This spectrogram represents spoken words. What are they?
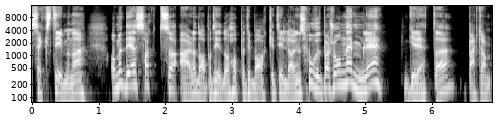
seks timene. Og med det sagt så er det da på tide å hoppe tilbake til dagens hovedperson, nemlig Grete Bertram.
